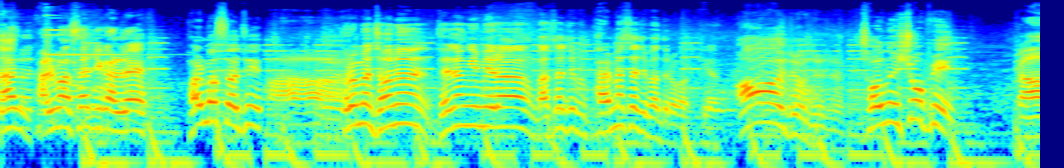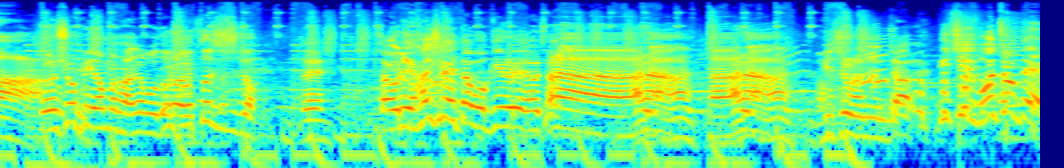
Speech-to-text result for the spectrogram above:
난 발 마사지 갈래. 발 마사지. 그러면 저는 대장님이랑 마사지 발 마사지 받으러 갈게요. 아, 저, 저, 저. 저는 쇼핑. 아. 저는 쇼핑 한번 다녀보도록 하겠습니다. 어떠시죠? 네. 자, 우리 한 시간 있다 오기로 해요. 자, 하나, 아니야, 아니야. 미친 왔는데. 자, 미친 원점 대.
